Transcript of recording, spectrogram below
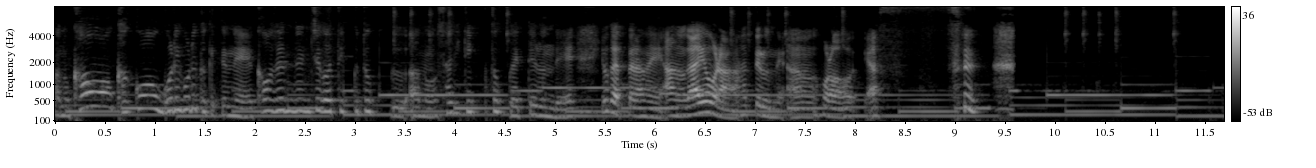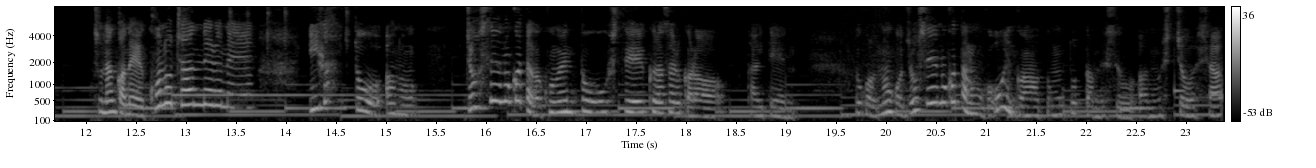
あの、顔、加工をゴリゴリかけてね、顔全然違う TikTok、あの、詐欺 TikTok やってるんで、よかったらね、あの、概要欄貼ってるんで、あの、ほら、やす。そう、なんかね、このチャンネルね、意外と、あの、女性の方がコメントをしてくださるから、大抵。だからなんか女性の方の方が多いんかなと思っとったんですよ。あの、視聴者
